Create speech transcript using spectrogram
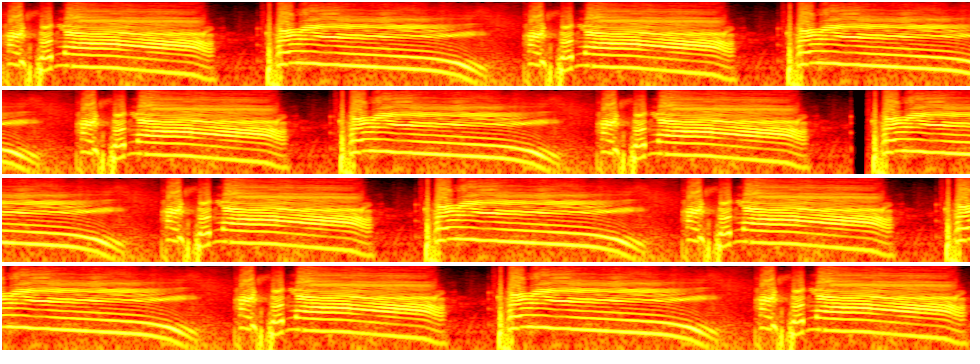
太神啦！Harry，太神啦！Harry，太神啦！Harry，太神啦！Harry，太神啦！Harry，太神啦！Harry，太神啦！Harry，太神啦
